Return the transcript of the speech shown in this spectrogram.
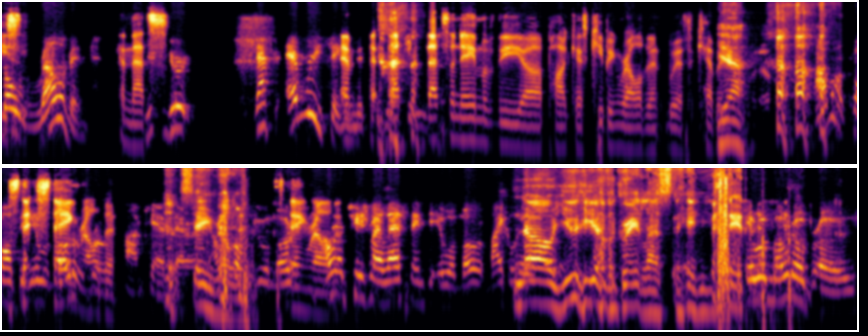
so relevant. And that's you're that's everything. And, that's, that's the name of the uh, podcast, Keeping Relevant with Kevin. Yeah. I want to call it Stay, staying relevant. Podcast. Staying relevant. Staying relevant. I want to change my last name to Iwamoto. Michael. No, you you have a great last name. Iwamoto Bros.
